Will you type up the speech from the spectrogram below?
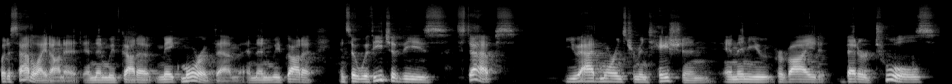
put a satellite on it and then we've got to make more of them and then we've got to and so with each of these steps you add more instrumentation and then you provide better tools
